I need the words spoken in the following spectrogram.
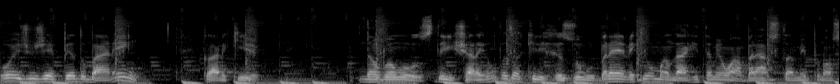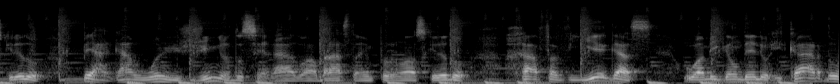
Hoje o GP do Bahrein, claro que não vamos deixar aqui, vamos fazer aquele resumo breve aqui, vou mandar aqui também um abraço também pro nosso querido PH, o anjinho do Cerrado, um abraço também pro nosso querido Rafa Viegas, o amigão dele, o Ricardo,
